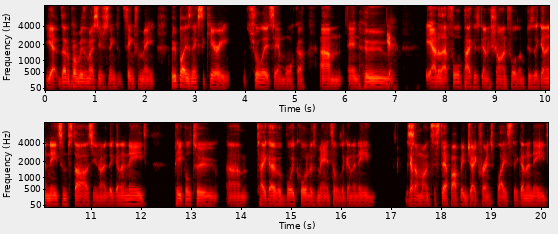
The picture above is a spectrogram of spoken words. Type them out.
Yeah, that'll Mm. probably be the most interesting thing for me. Who plays next to Keary? Surely it's Sam Walker. Um, and who Yeah. out of that forward pack is going to shine for them because they're going to need some stars. You know, they're going to need people to um, take over Boyd Cordner's mantle. They're going to need Yep. someone to step up in Jake Friend's place. They're going to need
